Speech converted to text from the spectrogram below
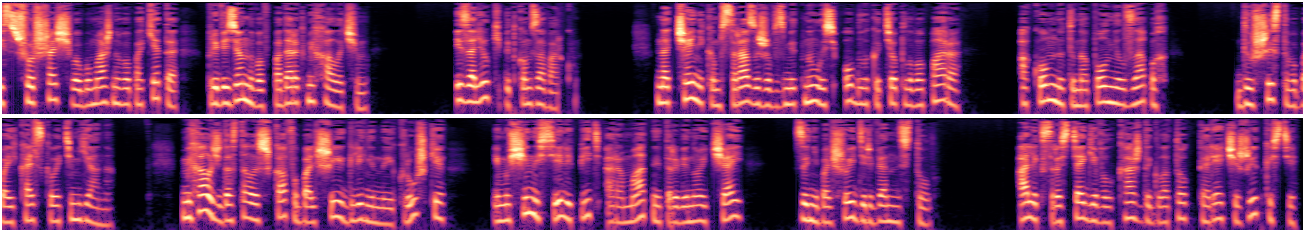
из шуршащего бумажного пакета, привезенного в подарок Михалычем, и залил кипятком заварку. Над чайником сразу же взметнулось облако теплого пара, а комнату наполнил запах душистого байкальского тимьяна. Михалыч достал из шкафа большие глиняные кружки, и мужчины сели пить ароматный травяной чай за небольшой деревянный стол. Алекс растягивал каждый глоток горячей жидкости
